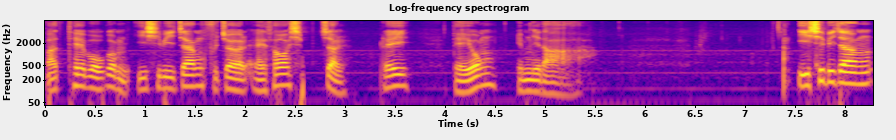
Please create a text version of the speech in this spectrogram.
마태복음 22장 9절에서 10절의 내용입니다. 22장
